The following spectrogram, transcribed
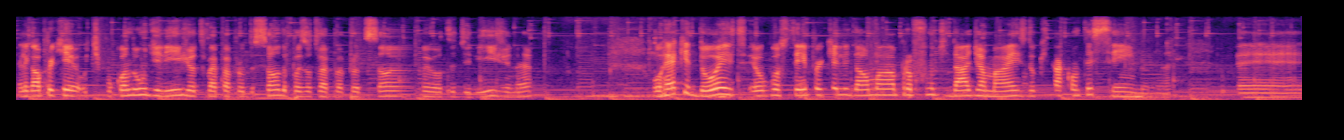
É legal porque, tipo, quando um dirige, outro vai pra produção, depois outro vai pra produção e outro dirige, né? O Hack 2 eu gostei porque ele dá uma profundidade a mais do que tá acontecendo, né? É,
